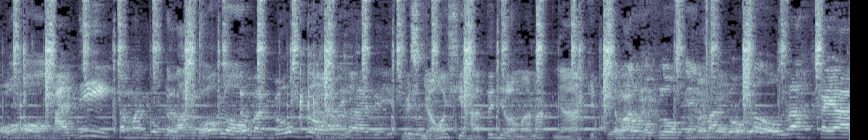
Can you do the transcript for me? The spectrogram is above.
Ngebohong. Anjing teman goblok. Teman goblok. Teman goblok. Kayak itu. Wis nyawa si hate jelemana nya gitu Teman lah. gobloknya. Teman goblok lah kayak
